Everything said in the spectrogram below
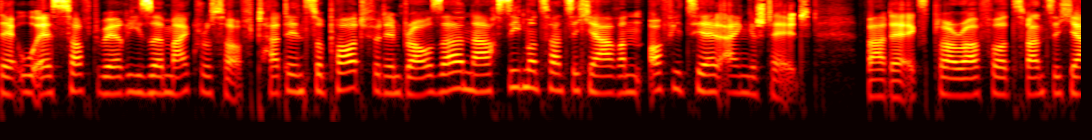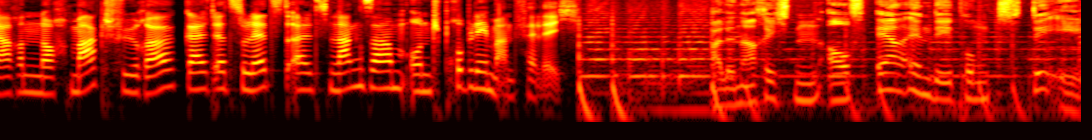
Der US-Software-Riese Microsoft hat den Support für den Browser nach 27 Jahren offiziell eingestellt. War der Explorer vor 20 Jahren noch Marktführer, galt er zuletzt als langsam und problemanfällig. Alle Nachrichten auf rnd.de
